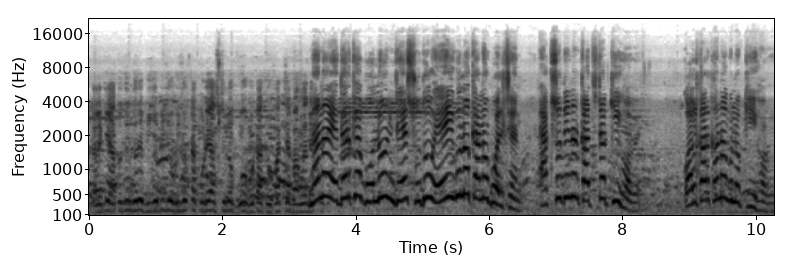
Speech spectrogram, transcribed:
তাহলে কি এতদিন ধরে বিজেপি যে অভিযোগটা করে আসছিল ভুয়ো ভোটার ঢোকাচ্ছে বাংলাদেশ? না না এদেরকে বলুন যে শুধু এইগুলো কেন বলছেন? একশো দিনের কাজটা কি হবে? কলকারখানাগুলো কি হবে?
